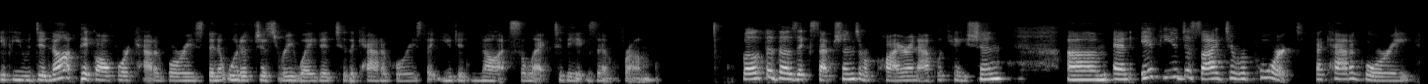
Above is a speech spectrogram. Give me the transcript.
If you did not pick all four categories, then it would have just reweighted to the categories that you did not select to be exempt from. Both of those exceptions require an application. Um, and if you decide to report a category,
